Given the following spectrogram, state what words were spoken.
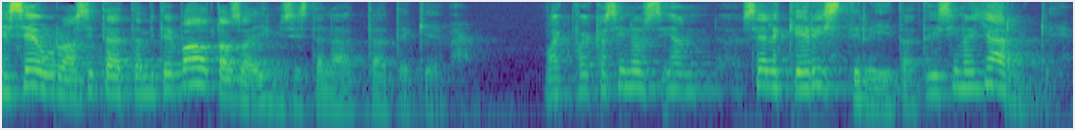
he seuraa sitä, että miten valtaosa ihmisistä näyttää tekevän. Vaikka, vaikka siinä olisi ihan selkeä ristiriita, että ei siinä ole järkeä.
